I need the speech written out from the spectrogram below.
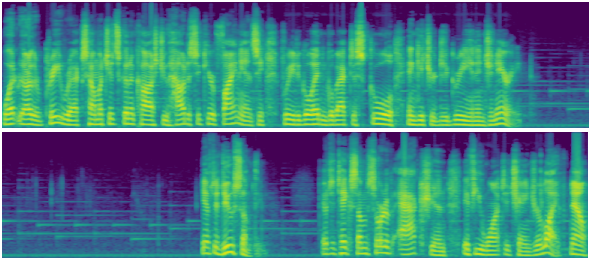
What are the prereqs? How much it's going to cost you? How to secure financing for you to go ahead and go back to school and get your degree in engineering? You have to do something. You have to take some sort of action if you want to change your life. Now,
